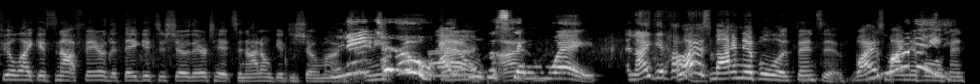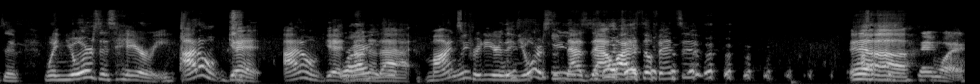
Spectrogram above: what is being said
feel like it's not fair that they get to show their tits and I don't get to show mine. Me Any- too. I I'm don't- the I- same way. And I get hot. Why is my nipple offensive? Why is my nipple offensive when yours is hairy? I don't get. I don't get none of that. Mine's prettier than yours. cute. That's that why it's offensive. Yeah. Same way.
